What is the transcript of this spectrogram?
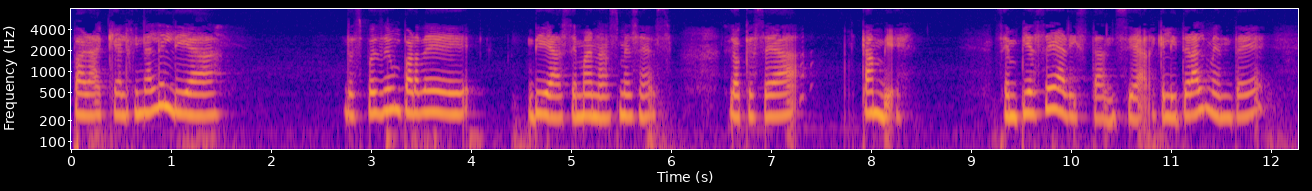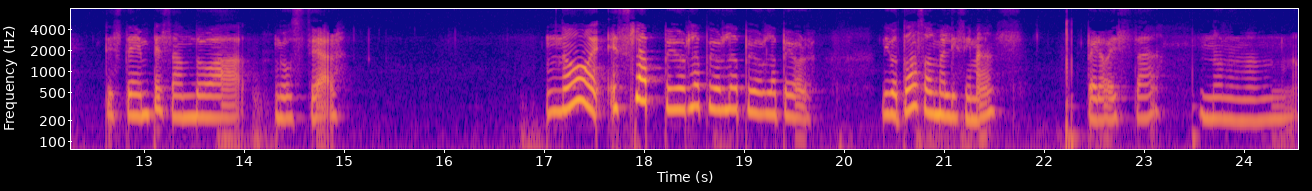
para que al final del día, después de un par de días, semanas, meses, lo que sea, cambie? Se empiece a distanciar, que literalmente te esté empezando a gostear no, es la peor, la peor, la peor, la peor. Digo, todas son malísimas, pero esta, no, no, no, no, no.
